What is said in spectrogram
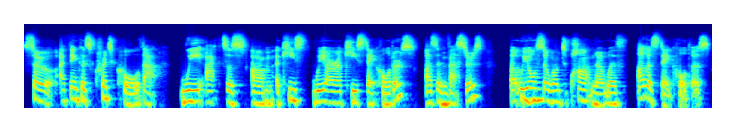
So I think it's critical that we act as um, a key. We are a key stakeholders as investors, but we mm-hmm. also want to partner with other stakeholders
